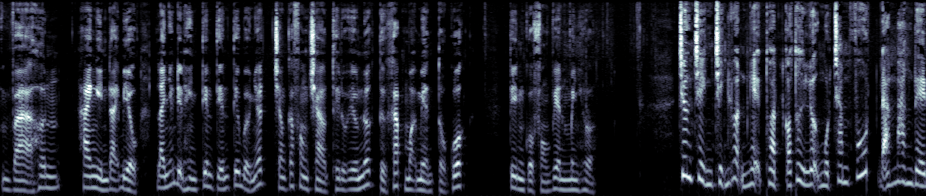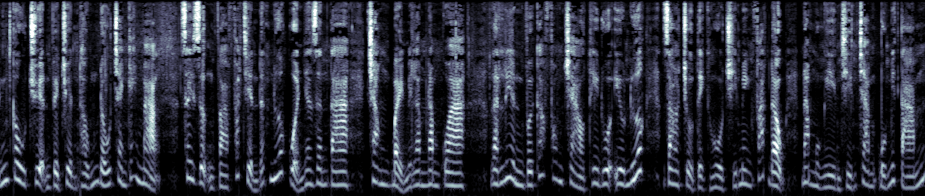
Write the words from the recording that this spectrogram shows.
và hơn 2.000 đại biểu là những điển hình tiên tiến tiêu biểu nhất trong các phong trào thi đua yêu nước từ khắp mọi miền Tổ quốc. Tin của phóng viên Minh Hưởng. Chương trình chính luận nghệ thuật có thời lượng 100 phút đã mang đến câu chuyện về truyền thống đấu tranh cách mạng, xây dựng và phát triển đất nước của nhân dân ta trong 75 năm qua, gắn liền với các phong trào thi đua yêu nước do Chủ tịch Hồ Chí Minh phát động năm 1948.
